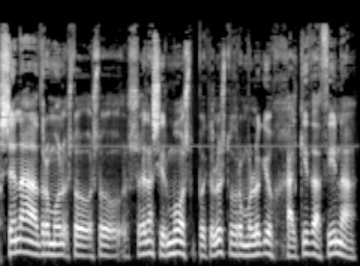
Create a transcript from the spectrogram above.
σε ένα, δρομο, στο, στο, σε ένα σειρμό που εκτελούσε το δρομολόγιο Χαλκίδα Αθήνα,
